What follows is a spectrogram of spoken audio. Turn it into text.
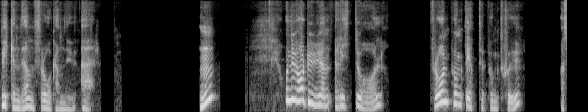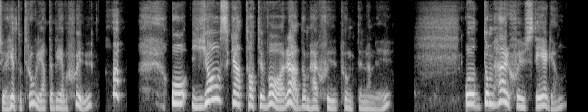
Vilken den frågan nu är. Mm. Och nu har du ju en ritual från punkt 1 till punkt 7. Alltså jag är helt otrolig att det blev 7. Och jag ska ta tillvara de här sju punkterna nu. Och de här sju stegen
